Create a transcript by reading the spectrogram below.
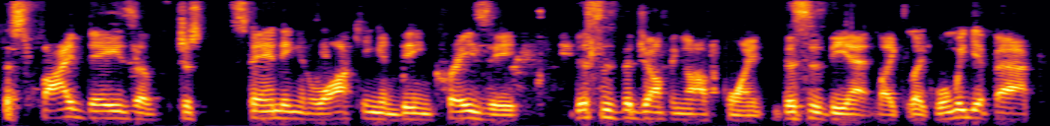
this five days of just standing and walking and being crazy. This is the jumping off point. This is the end. Like like when we get back,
